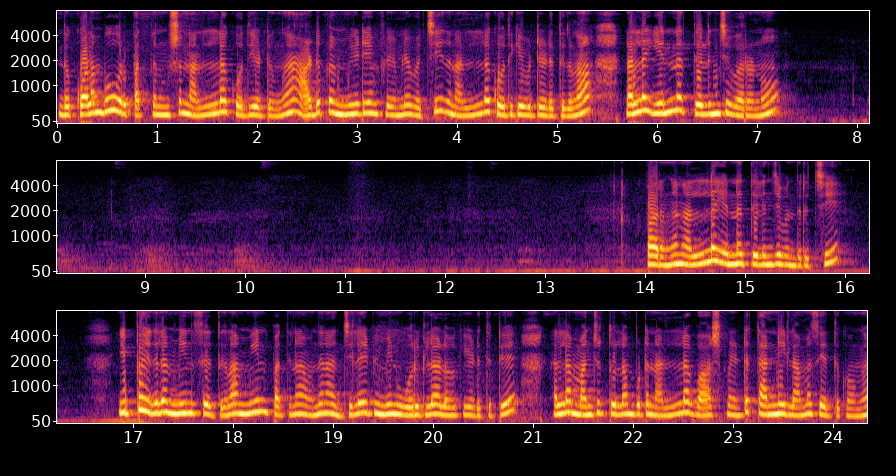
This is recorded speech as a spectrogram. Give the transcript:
இந்த குழம்பு ஒரு பத்து நிமிஷம் நல்லா கொதியட்டுங்க. அடுப்பை மீடியம் ஃப்ளேம்லேயே வச்சு இதை நல்லா கொதிக்க விட்டு எடுத்துக்கலாம். நல்லா எண்ணெய் தெளிஞ்சு வரணும். பாருங்கள் நல்ல எண்ணெய் தெளிஞ்சு வந்துருச்சு. இப்போ இதில் மீன் சேர்த்துக்கலாம். மீன் பார்த்தீங்கன்னா வந்து நான் ஜிலேபி மீன் ஒரு கிலோ அளவுக்கு எடுத்துகிட்டு நல்லா மஞ்சள் தூள்லாம் போட்டு நல்லா வாஷ் பண்ணிவிட்டு தண்ணி இல்லாமல் சேர்த்துக்கோங்க.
